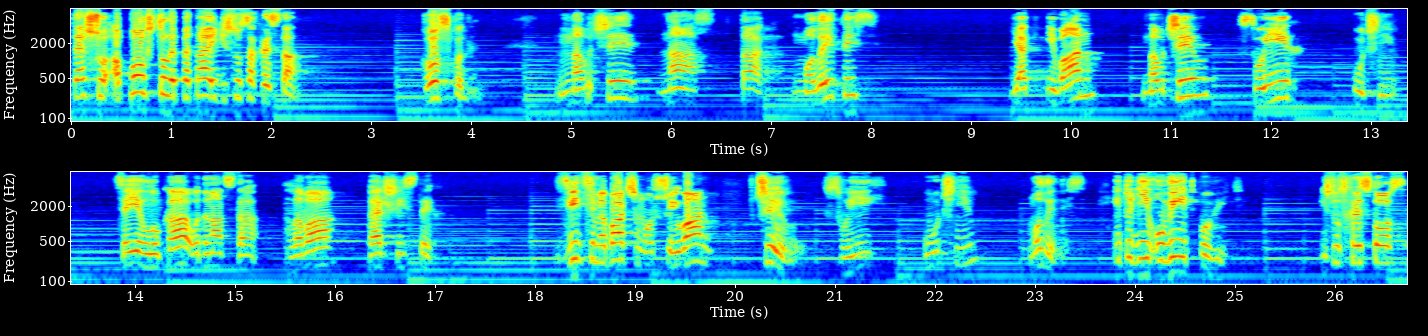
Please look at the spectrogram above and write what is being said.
те, що апостоли питають Ісуса Христа: Господи, навчи нас так молитись, як Іван навчив своїх учнів. Це є Лука, 11 глава, перший стих. Звідси ми бачимо, що Іван вчив своїх учнів молитись. І тоді у відповідь Ісус Христос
